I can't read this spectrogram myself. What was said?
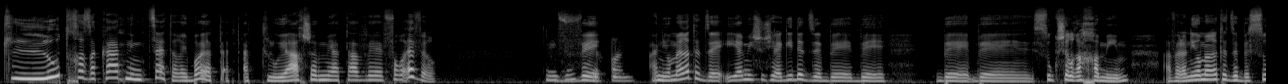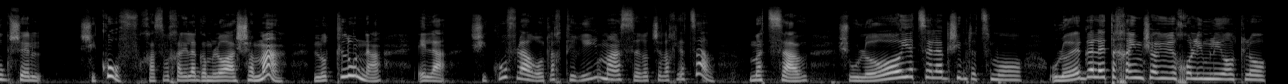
תלות חזקה את נמצאת. הרי בואי, את, את, את תלויה עכשיו מעתה ו-forever. נכון. ואני אומרת את זה, יהיה מישהו שיגיד את זה בסוג של רחמים, אבל אני אומרת את זה בסוג של שיקוף, חס וחלילה גם לא האשמה, לא תלונה, אלא שיקוף להראות לך, תראי מה הסרט שלך יצר. מצב שהוא לא יצא להגשים את עצמו, הוא לא יגלה את החיים שהיו יכולים להיות לו,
